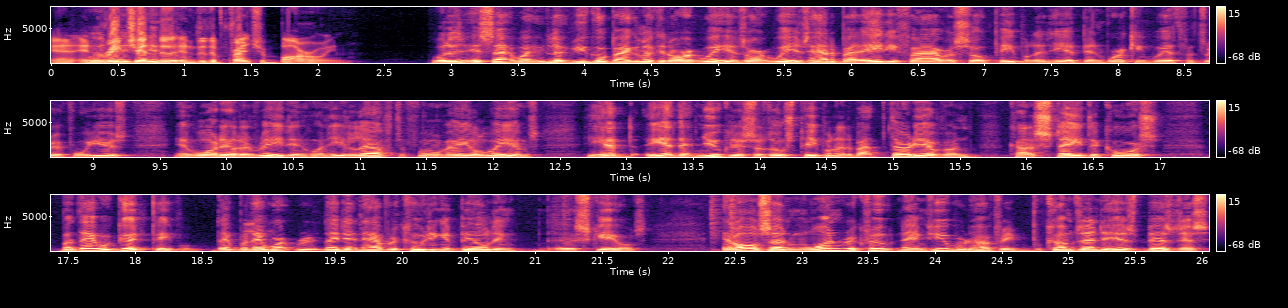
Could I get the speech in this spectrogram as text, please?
and and well, reach it, into into the friendship borrowing. Well, it's that way. Look, you go back and look at Art Williams. Art Williams had about 85 or so people that he had been working with for three or four years in Waddell and Reed. And when he left to form A.L. Williams, he had he had that nucleus of those people, and about 30 of them kind of stayed the course. But they were good people. They but mm. they weren't. They didn't have recruiting and building uh, skills. And all of a sudden, one recruit named Hubert Humphrey comes into his business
